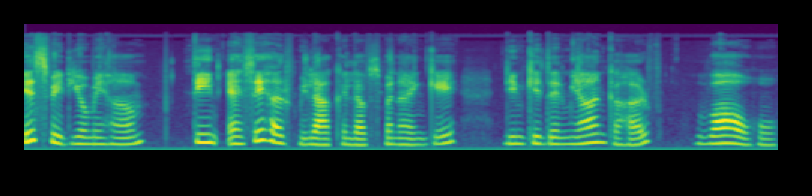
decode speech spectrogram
इस वीडियो में हम तीन ऐसे हर्फ मिलाकर लफ्ज़ बनाएँगे, जिनके दरमियान का हर्फ वाव हो।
